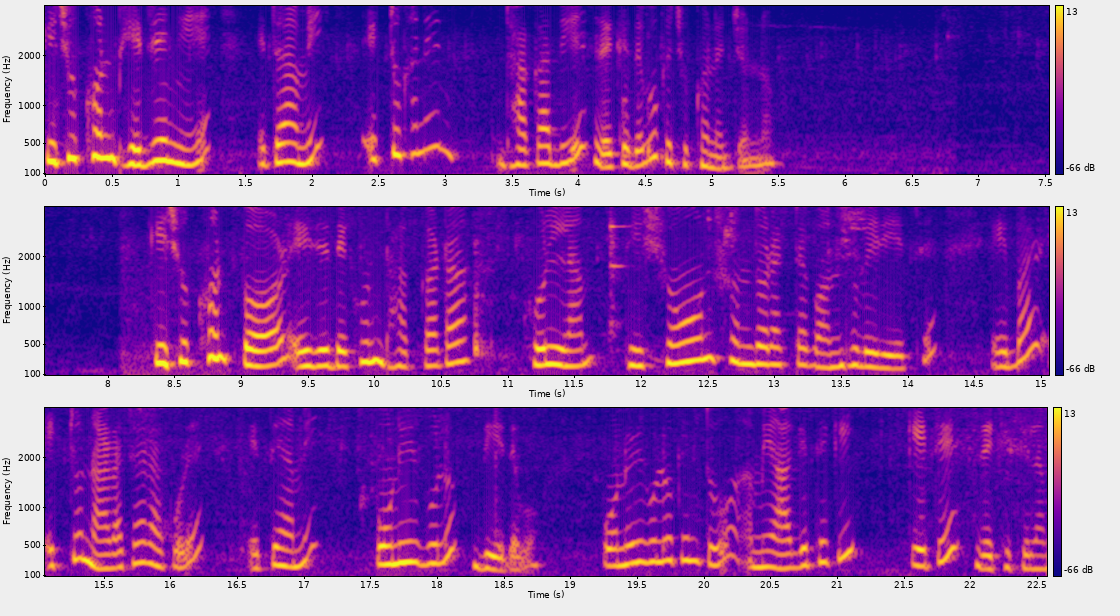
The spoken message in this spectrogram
কিছুক্ষণ ভেজে নিয়ে এটা আমি একটুখানি ঢাকা দিয়ে রেখে দেবো কিছুক্ষণের জন্য। কিছুক্ষণ পর এই যে দেখুন ঢাকাটা খুললাম, ভীষণ সুন্দর একটা গন্ধ বেরিয়েছে। এবার একটু নাড়াচাড়া করে এতে আমি পনিরগুলো দিয়ে দেব। পনিরগুলো কিন্তু আমি আগে থেকেই কেটে রেখেছিলাম।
